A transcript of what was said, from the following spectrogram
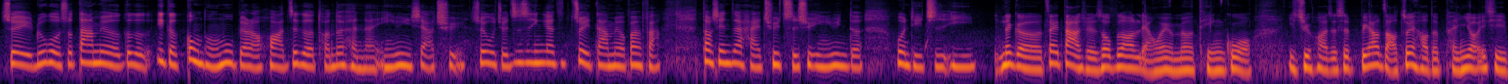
所以如果说大家没有各个一个共同的目标的话，这个团队很难营运下去。所以我觉得这是应该是最大没有办法到现在还去持续营运的问题之一。那个在大学的时候，不知道两位有没有听过一句话，就是不要找最好的朋友一起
